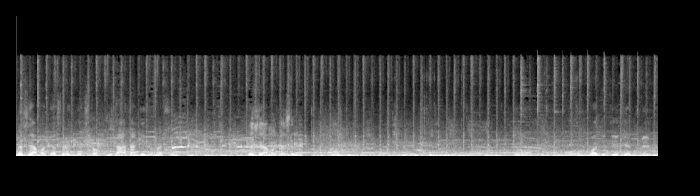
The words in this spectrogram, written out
Let's see how much they're selling their stuff. You can, I can't give you my phone. Let's see how much they're selling. So, what did you get, Mimi?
